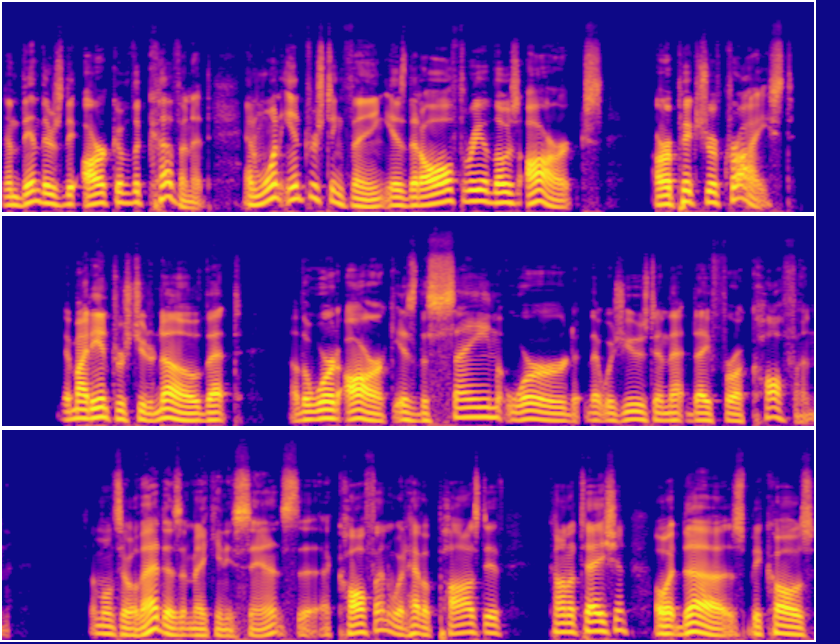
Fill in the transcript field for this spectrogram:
And then there's the Ark of the Covenant. And one interesting thing is that all three of those arks are a picture of Christ. It might interest you to know that Uh, the word ark is the same word that was used in that day for a coffin. Someone say, well, that doesn't make any sense. A coffin would have a positive connotation. Oh, it does, because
